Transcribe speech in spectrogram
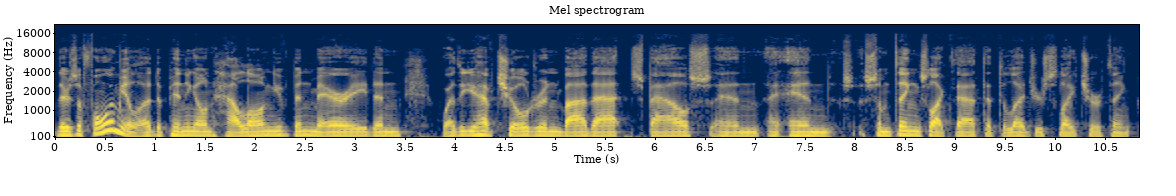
there's a formula depending on how long you've been married and whether you have children by that spouse and and some things like that that the legislature think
